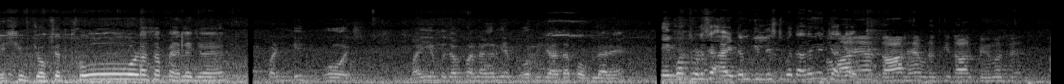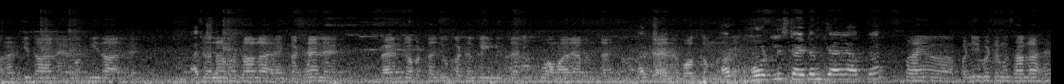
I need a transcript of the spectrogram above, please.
ये शिव चौक से थोड़ा सा पहले जो है पंडित भोज। भाई ये मुजफ्फरनगर के बहुत ही ज़्यादा पॉपुलर हैं। एक बार थोड़े से आइटम की लिस्ट बता देंगे क्या हमारे क्या यहाँ दाल है उड़द की दाल फ़ेमस है अरहर की दाल है मखनी दाल है अच्छा। चना मसाला है कटहल है बैंगन का भरता जो कटहल कहीं मिलता है वो हमारे यहाँ बनता है। अच्छा। में बहुत कम और हॉट लिस्ट आइटम क्या है आपका? पनीर- बटर मसाला है।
